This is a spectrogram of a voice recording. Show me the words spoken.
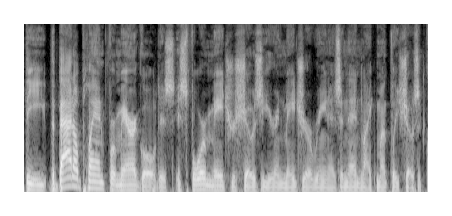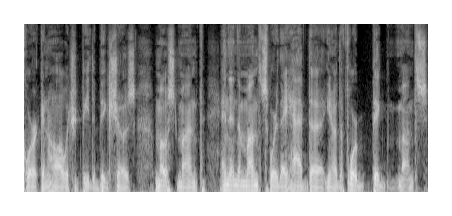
the the battle plan for Marigold is is four major shows a year in major arenas and then like monthly shows at Korakuen Hall which would be the big shows most month and then the months where they had the you know the four big months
